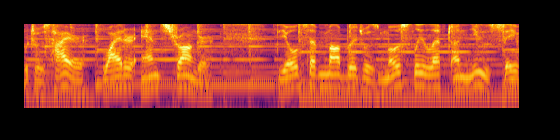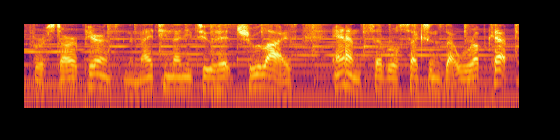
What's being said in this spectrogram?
which was higher, wider, and stronger. The old Seven Mile Bridge was mostly left unused save for a star appearance in the 1992 hit True Lies and several sections that were upkept,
